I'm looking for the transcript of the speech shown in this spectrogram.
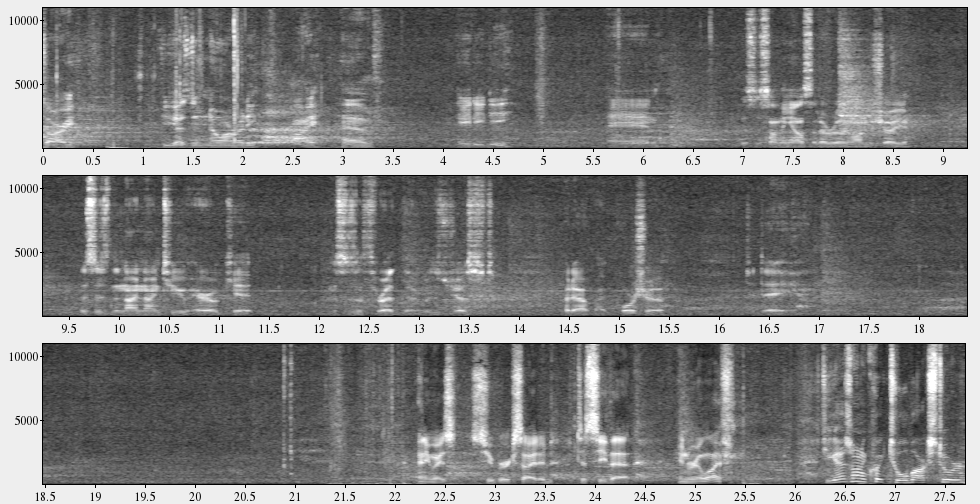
Sorry, if you guys didn't know already, I have ADD and this is something else that I really wanted to show you. This is the 992 Aero kit. This is a thread that was just put out by Porsche today. Anyways, super excited to see that in real life. Do you guys want a quick toolbox tour?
